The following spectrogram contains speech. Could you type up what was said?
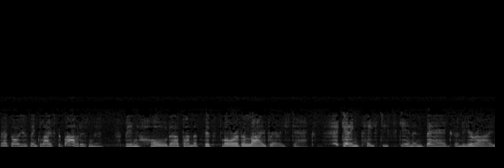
That's all you think life's about, isn't it? Being holed up on the fifth floor of the library stacks, getting pasty skin and bags under your eyes,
